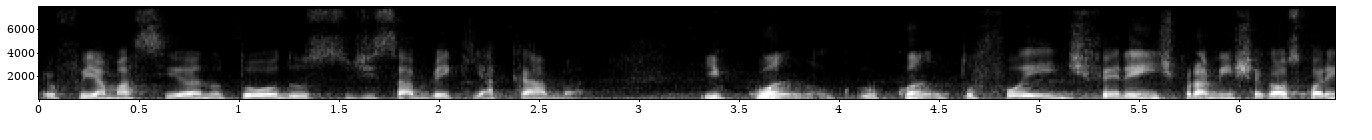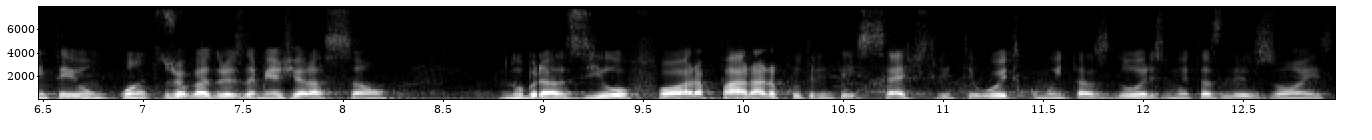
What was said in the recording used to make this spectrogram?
eu fui amaciando todos de saber que acaba. E quando, o quanto foi diferente para mim chegar aos 41. Quantos jogadores da minha geração, no Brasil ou fora, pararam com 37, 38, com muitas dores, muitas lesões,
